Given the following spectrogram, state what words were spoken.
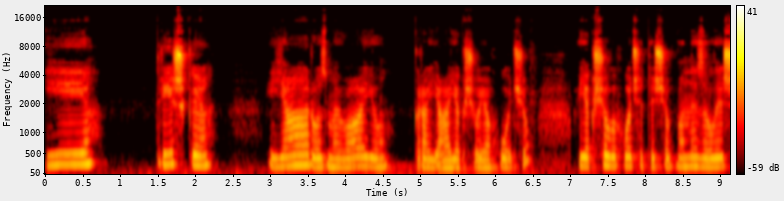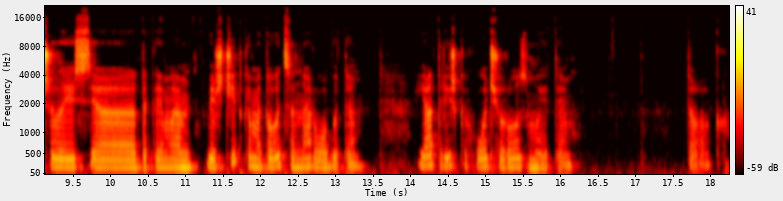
і трішки я розмиваю края, якщо я хочу. Якщо ви хочете, щоб вони залишились е, такими більш чіткими, то ви це не робите. Я трішки хочу розмити. Так.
